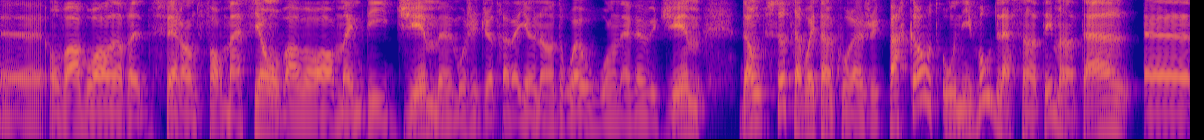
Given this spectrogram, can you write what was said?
euh, on va avoir différentes formations, on va avoir même des gyms. Moi, j'ai déjà travaillé à un endroit où on avait un gym. Donc ça, ça va être encouragé. Par contre, au niveau de la santé mentale, euh,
